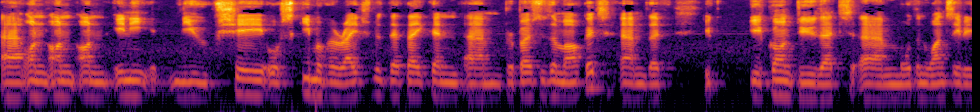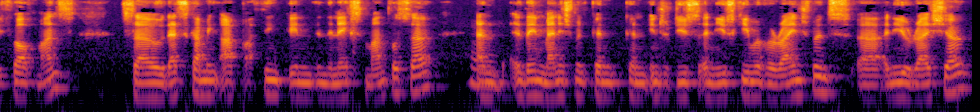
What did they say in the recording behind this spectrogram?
uh, on, on, on any new share or scheme of arrangement that they can um, propose to the market. Um, you, you can't do that um, more than once every 12 months. So that's coming up, I think, in, in the next month or so. Mm. And, and, then management can, can introduce a new scheme of arrangement, uh, a new ratio.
